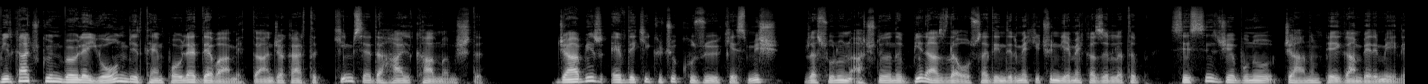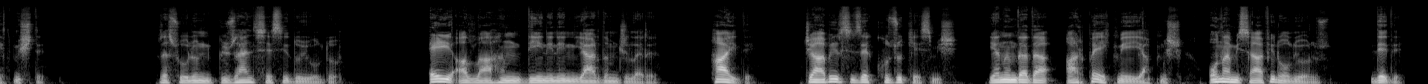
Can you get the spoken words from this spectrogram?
Birkaç gün böyle yoğun bir tempoyla devam etti ancak artık kimse de hal kalmamıştı. Cabir evdeki küçük kuzuyu kesmiş, Resul'ün açlığını biraz da olsa dindirmek için yemek hazırlatıp sessizce bunu canım peygamberime iletmişti. Resul'ün güzel sesi duyuldu. Ey Allah'ın dininin yardımcıları! Haydi, Cabir size kuzu kesmiş, yanında da arpa ekmeği yapmış, ona misafir oluyoruz, dedi.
